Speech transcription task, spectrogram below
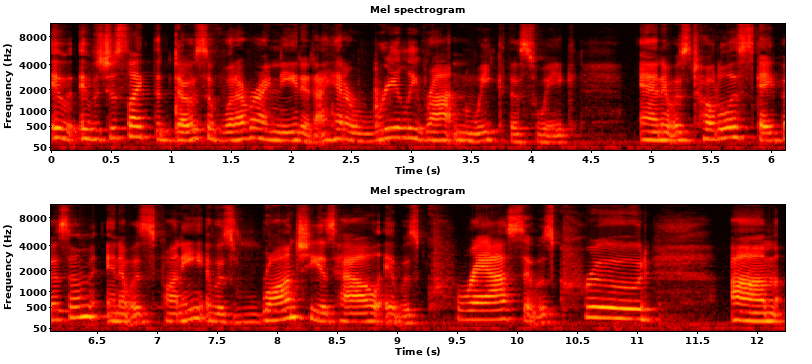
it, it was just like the dose of whatever I needed. I had a really rotten week this week, and it was total escapism, and it was funny. It was raunchy as hell. It was crass. It was crude. Um,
